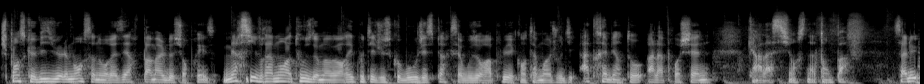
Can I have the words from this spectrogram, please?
Je pense que visuellement, ça nous réserve pas mal de surprises. Merci vraiment à tous de m'avoir écouté jusqu'au bout. J'espère que ça vous aura plu et quant à moi, je vous dis à très bientôt, à la prochaine, car la science n'attend pas. Salut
